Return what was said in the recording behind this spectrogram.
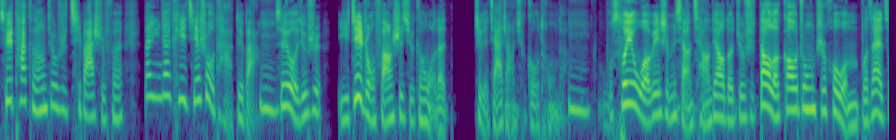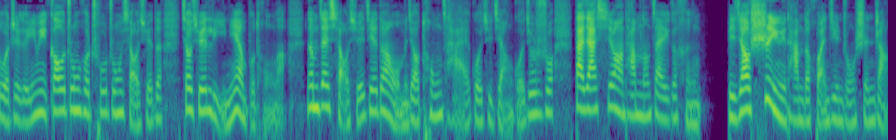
所以他可能就是七八十分，那应该可以接受他，对吧？嗯，所以我就是以这种方式去跟我的这个家长去沟通的。嗯，所以我为什么想强调的，就是到了高中之后，我们不再做这个，因为高中和初中小学的教学理念不同了。那么在小学阶段，我们叫通才，过去讲过，就是说大家希望他们能在一个很。比较适应于他们的环境中生长，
